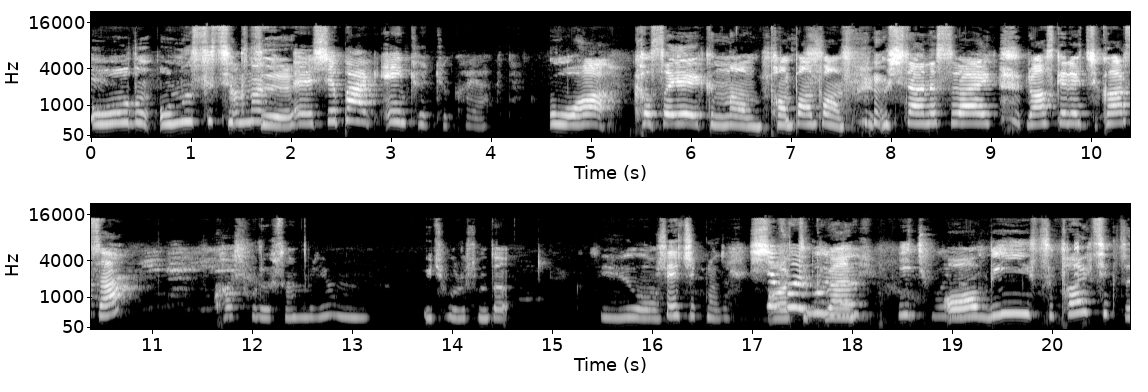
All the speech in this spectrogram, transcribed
Oğlum o nasıl çıktı? Ama e, Spark en kötü karakter. Oha kasaya yakından pam pam pam. Üç tane strike rastgele çıkarsa kaç vuruyorsan biliyor musun? Üç vuruşumda yok. Şey çıkmadı. Artık Sıfır ben. Hiç vuruş. Abi Spike çıktı.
